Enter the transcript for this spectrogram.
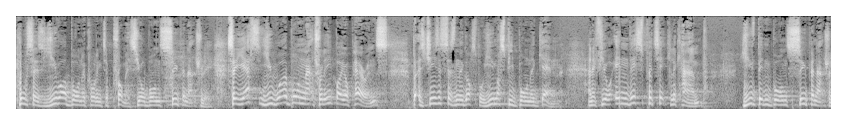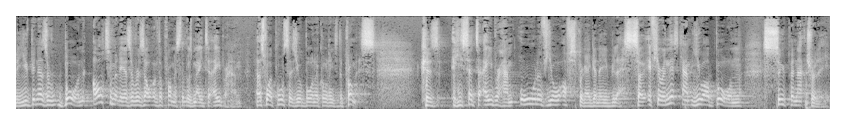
Paul says you are born according to promise. You're born supernaturally. So yes, you were born naturally by your parents, but as Jesus says in the gospel, you must be born again. And if you're in this particular camp, You've been born supernaturally. You've been as a, born ultimately as a result of the promise that was made to Abraham. That's why Paul says you're born according to the promise. Because he said to Abraham, All of your offspring are going to be blessed. So if you're in this camp, you are born supernaturally.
